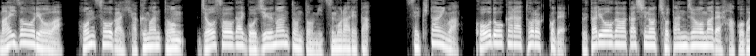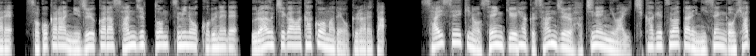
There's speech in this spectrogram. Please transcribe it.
埋蔵量は本層が100万トン、上層が50万トンと見積もられた。石炭は坑道からトロッコで歌両側貸しの貯炭場まで運ばれ、そこから20から30トン積みの小舟で裏内側河口まで送られた。最盛期の1938年には1ヶ月あたり2500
